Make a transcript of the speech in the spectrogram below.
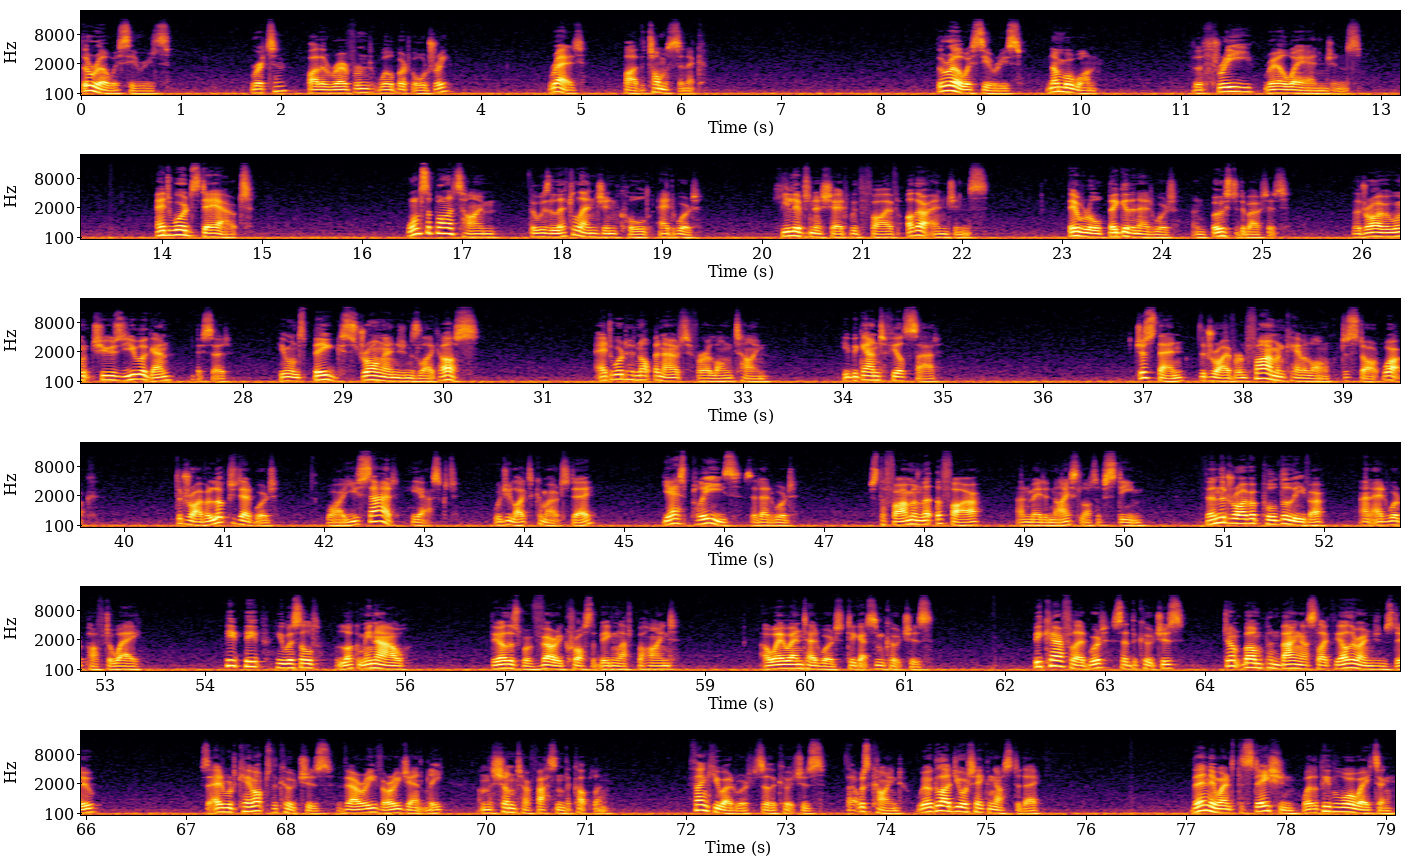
The Railway Series. Written by the Reverend Wilbert Awdry. Read by the Thomas Cynic. The Railway Series. Number 1. The Three Railway Engines. Edward's Day Out. Once upon a time, there was a little engine called Edward. He lived in a shed with five other engines. They were all bigger than Edward and boasted about it. The driver won't choose you again, they said. He wants big, strong engines like us. Edward had not been out for a long time. He began to feel sad. Just then, the driver and fireman came along to start work. The driver looked at Edward. Why are you sad? he asked. Would you like to come out today? Yes, please, said Edward. So the fireman lit the fire and made a nice lot of steam. Then the driver pulled the lever, and Edward puffed away. Peep, peep, he whistled. Look at me now. The others were very cross at being left behind. Away went Edward to get some coaches. Be careful, Edward, said the coaches. Don't bump and bang us like the other engines do. So Edward came up to the coaches, very, very gently, and the shunter fastened the coupling. Thank you, Edward, said the coaches. That was kind. We are glad you are taking us today. Then they went to the station, where the people were waiting.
